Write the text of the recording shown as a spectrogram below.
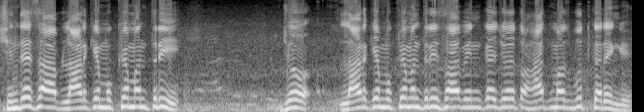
शिंदे साहब, लाड़ के मुख्यमंत्री, जो लाड़ के मुख्यमंत्री साहब, इनके जो है तो हाथ मज़बूत करेंगे।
